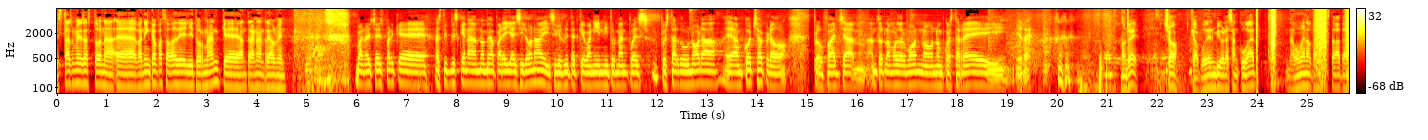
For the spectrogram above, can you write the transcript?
estàs més estona eh, venint cap a Sabadell i tornant que entrenant realment. Bueno, això és perquè estic visquent amb la meva parella a Girona i sí que és veritat que venint i tornant pues, pues tardo una hora eh, amb cotxe, però, però ho faig amb, amb tot l'amor del món, no, no em costa res i, i res. Doncs bé, això, que podem viure a Sant Cugat, de moment el tenim instal·lat a,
